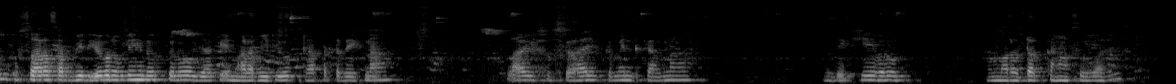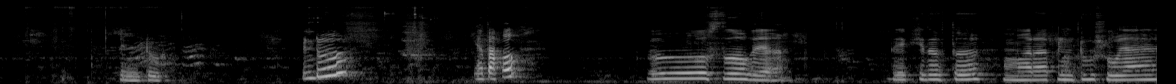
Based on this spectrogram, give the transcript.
बहुत सारा सब वीडियो बनौले हैं दोस्तों लोग, जाके हमारा वीडियो फटाफट देखना लाइक सब्सक्राइब कमेंट करना। देखिए बहुत, हमारा डक कहाँ से हुआ है? पिंटू। पिंटू? यहाँ तको। सो गया। देखिए दोस्तों, हमारा पिंटू सोया है।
